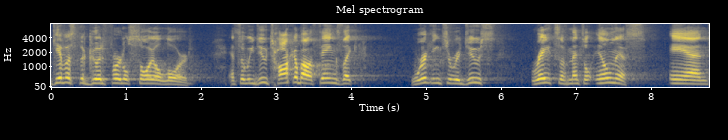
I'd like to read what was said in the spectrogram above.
Give us the good, fertile soil, Lord. And so we do talk about things like working to reduce rates of mental illness and,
